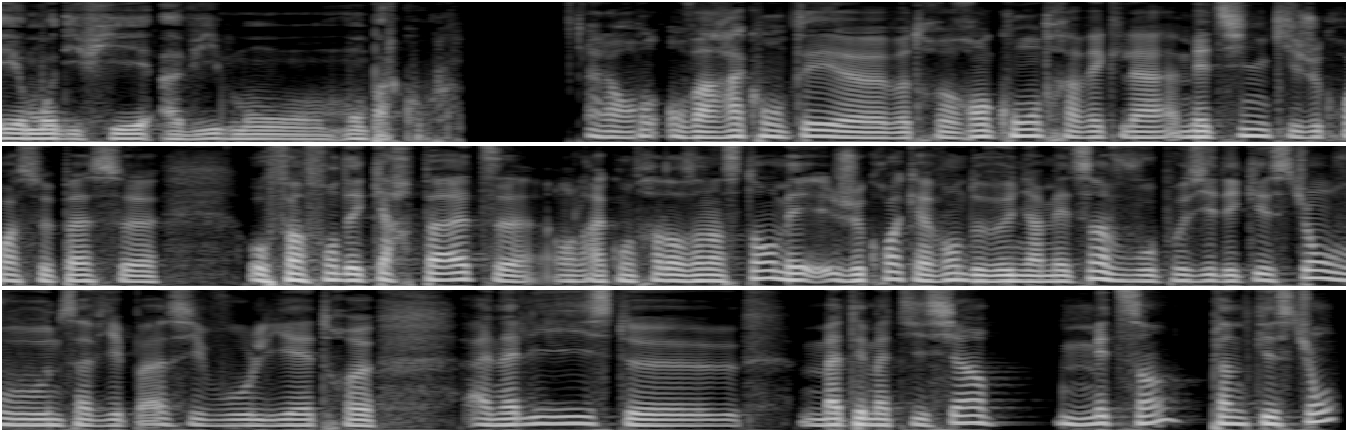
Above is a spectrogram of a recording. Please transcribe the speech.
et ont modifié à vie mon, mon parcours. Alors, on va raconter euh, votre rencontre avec la médecine qui, je crois, se passe euh, au fin fond des Carpates. On le racontera dans un instant, mais je crois qu'avant de devenir médecin, vous vous posiez des questions. Vous ne saviez pas si vous vouliez être euh, analyste, mathématicien, médecin, plein de questions.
